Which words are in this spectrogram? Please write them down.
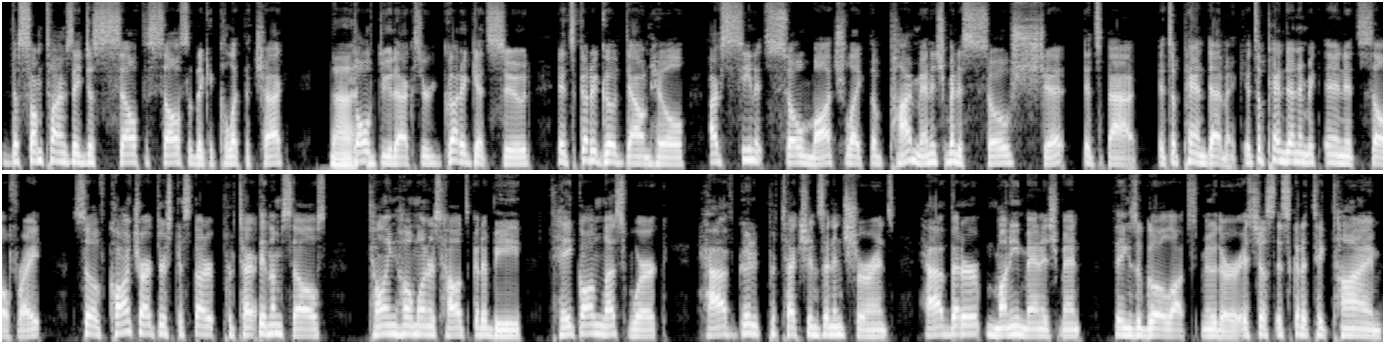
the, sometimes they just sell to sell so they can collect the check. Nah. Don't do that because you're gonna get sued. It's gonna go downhill. I've seen it so much. Like the time management is so shit. It's bad. It's a pandemic. It's a pandemic in itself, right? So if contractors can start protecting themselves, telling homeowners how it's gonna be, take on less work, have good protections and insurance, have better money management, things will go a lot smoother. It's just it's gonna take time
